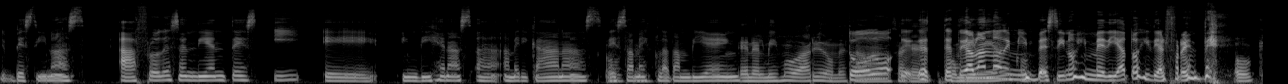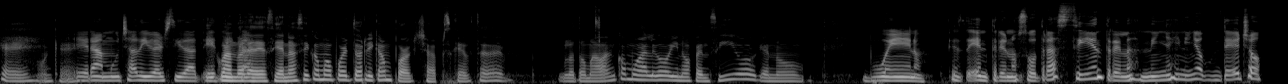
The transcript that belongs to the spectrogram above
vecinas afrodescendientes y eh, indígenas ah, americanas esa mezcla también En el mismo barrio donde todo, estaban, o sea, te, estoy hablando de mis vecinos inmediatos y de al frente. Ok, ok. Era mucha diversidad. Y cuando le decían así como Puerto Rican pork chops, que ustedes lo tomaban como algo inofensivo, que no... Bueno, entre nosotras sí, entre las niñas y niños. De hecho,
